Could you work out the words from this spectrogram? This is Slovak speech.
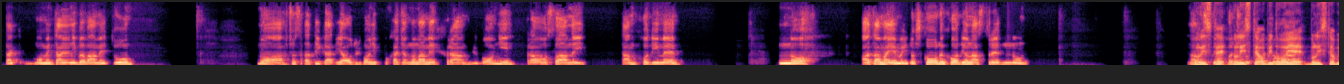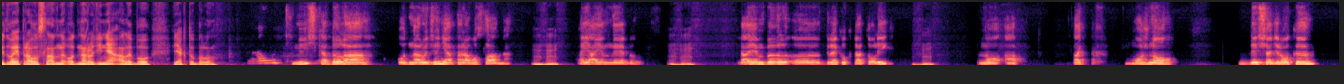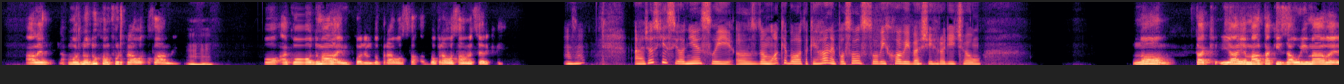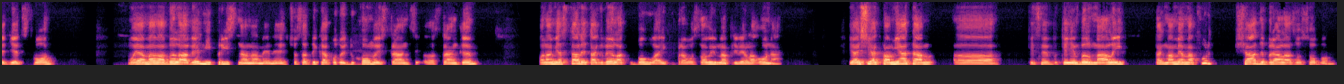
tak momentálne bývame tu. No a čo sa týka, ja od Ľubovní pochádzam, no máme chrám Ľubovní pravoslávny, tam chodíme. No a tam aj do školy chodil na strednú. Na boli ste, boli, ste obidvoje, boli ste obidvoje pravoslavné od narodenia, alebo jak to bolo? Miška bola od narodenia pravoslavná. Uh-huh. A ja jem nebol. Uh-huh. Ja jem bol uh, grekokatolík, Uh-huh. No a tak možno 10 rokov, ale možno duchom furt pravoslavný. Uh-huh. Po, ako od mala im chodil do, pravosla- do pravoslavnej cerkvy. Uh-huh. A čo ste si odniesli e, z domu? Aké bolo také hlavné posolstvo výchovy vašich rodičov? No, tak ja je mal taký zaujímavé detstvo. Moja mama bola veľmi prísna na mene, čo sa týka po tej duchovnej stránci, e, stránke. Ona mňa stále tak veľa ku Bohu aj ku pravoslaviu ma privela ona. Ja ešte, ak pamiatam, uh, keď, sme, keď bol malý, tak mamia ma furt všade brala so sobom.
